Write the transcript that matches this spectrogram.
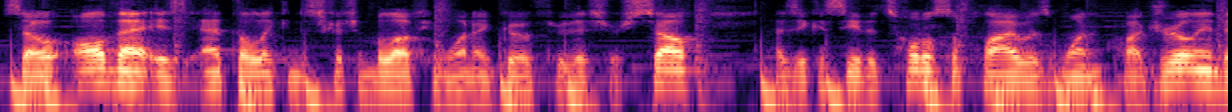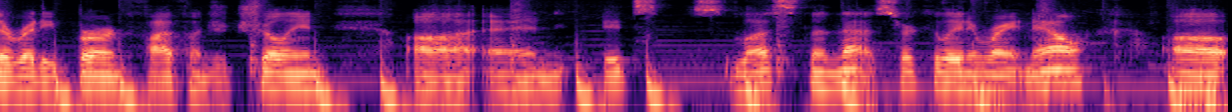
so all that is at the link in the description below if you want to go through this yourself. As you can see, the total supply was one quadrillion. They already burned 500 trillion, uh, and it's less than that circulating right now. Uh,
